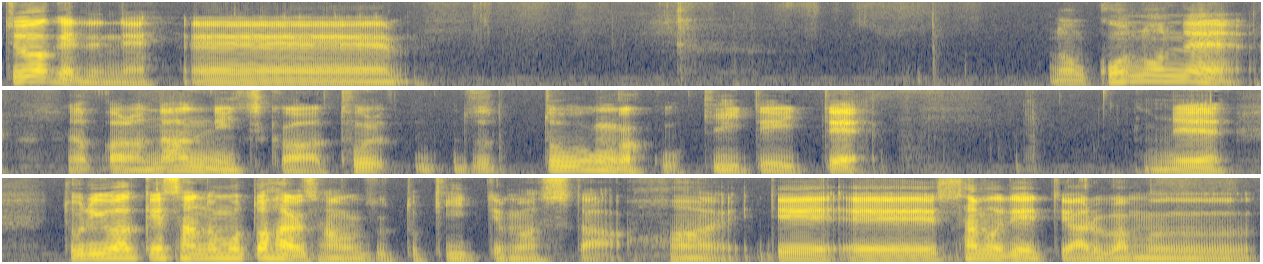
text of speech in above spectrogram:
というわけでね、えー、このねだから何日かとずっと音楽を聴いていてでとりわけ佐野元春さんをずっと聴いてました。はい。で、えー「サムデー」っていうアルバム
